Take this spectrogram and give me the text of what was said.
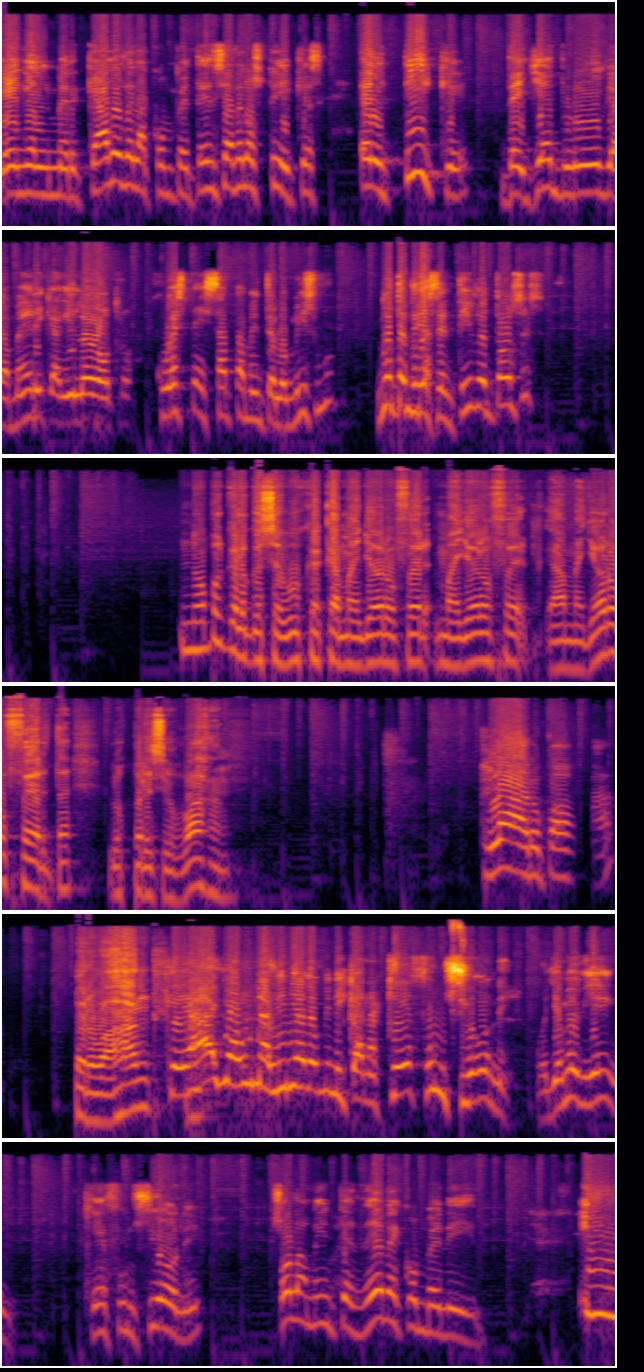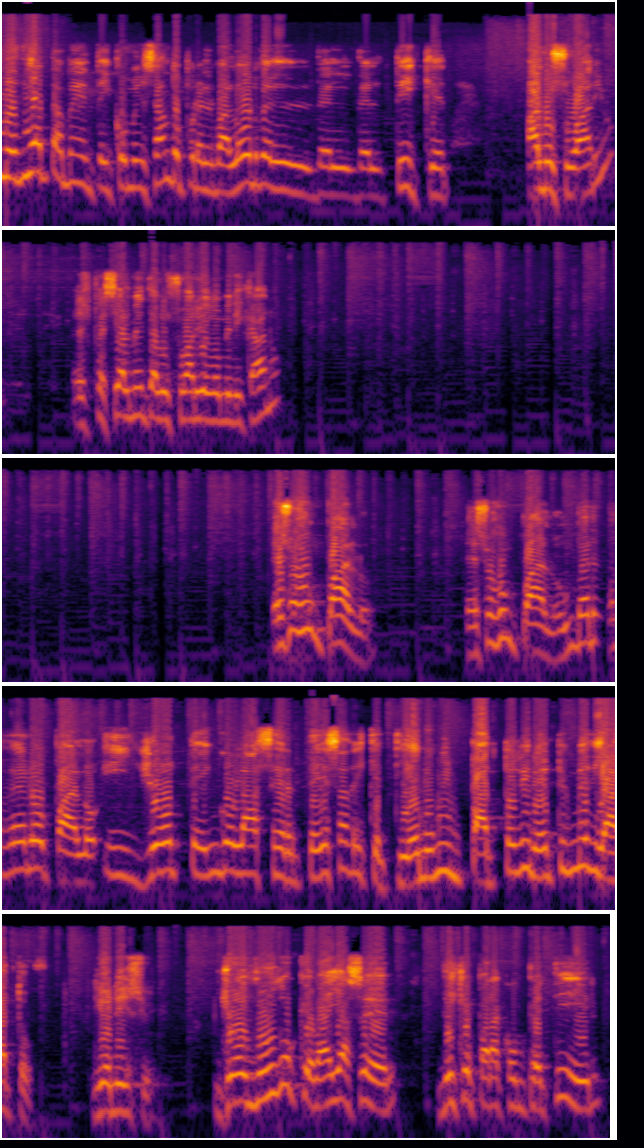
que en el mercado de la competencia de los tickets, el ticket de JetBlue, de American y lo otro, cueste exactamente lo mismo. ¿No tendría sentido entonces? No, porque lo que se busca es que a mayor, ofer- mayor, ofer- a mayor oferta los precios bajan. Claro, papá. Pero bajan. que haya una línea dominicana que funcione, óyeme bien, que funcione, solamente debe convenir inmediatamente y comenzando por el valor del, del- ticket al usuario, especialmente al usuario dominicano. Eso es un palo, eso es un palo, un verdadero palo y yo tengo la certeza de que tiene un impacto directo inmediato, Dionisio. Yo dudo que vaya a ser que para competir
